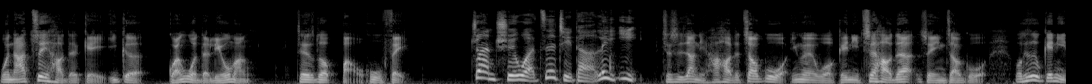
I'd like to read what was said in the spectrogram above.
我拿最好的给一个管我的流氓，这叫做保护费，赚取我自己的利益。就是让你好好的照顾我，因为我给你吃好的，所以你照顾我。我可是给你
